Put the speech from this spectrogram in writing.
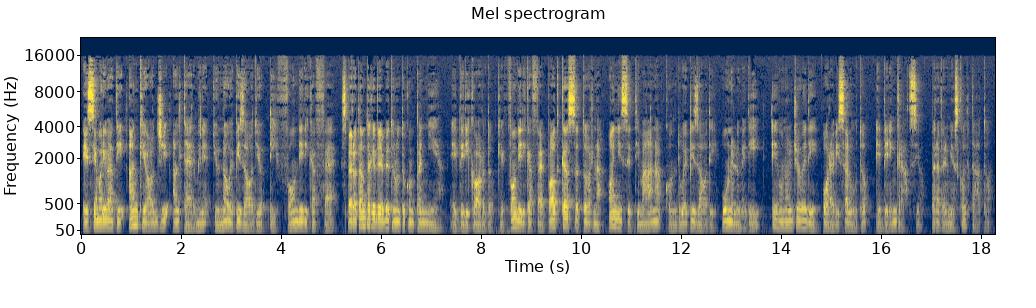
E siamo arrivati anche oggi al termine di un nuovo episodio di Fondi di Caffè. Spero tanto che vi abbia tenuto compagnia e vi ricordo che Fondi di Caffè podcast torna ogni settimana con due episodi, uno il lunedì e uno il giovedì. Ora vi saluto e vi ringrazio per avermi ascoltato.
